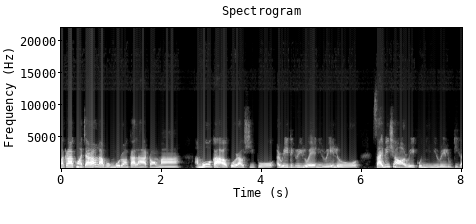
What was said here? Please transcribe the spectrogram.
မကရာခွန်ကြတော့လာဖို့မိုးတော့ကာလာတော့မှာအမို့ကအောက်ကိုရောက်ရှိဖို့အရီဒီဂရီလွယ်နေရလို့စိုက်ပြီးရှောင်းအရီကူညီနေရလူဒီက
